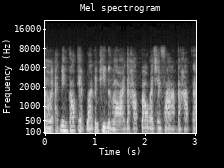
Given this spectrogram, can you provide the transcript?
เออแอดมินก็เก็บไว้เป็น P 100 นะครับ ก็เอาไว้ใช้ฟาร์มนะครับ ใน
